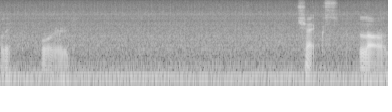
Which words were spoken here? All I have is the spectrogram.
Clipboard. Checks log.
